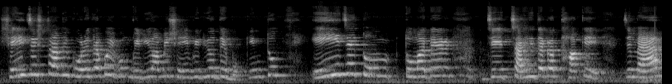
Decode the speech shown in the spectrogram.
সেই চেষ্টা আমি করে যাব এবং ভিডিও আমি সেই ভিডিও দেবো। কিন্তু এই যে তোম- তোমাদের যে চাহিদাটা থাকে যে ম্যাম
